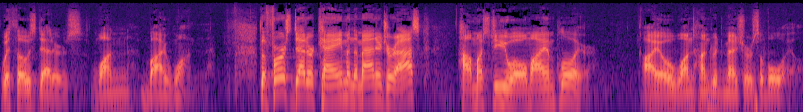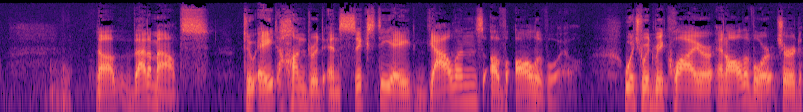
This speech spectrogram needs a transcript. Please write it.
with those debtors one by one. The first debtor came, and the manager asked, How much do you owe my employer? I owe 100 measures of oil. Now, that amounts to 868 gallons of olive oil, which would require an olive orchard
